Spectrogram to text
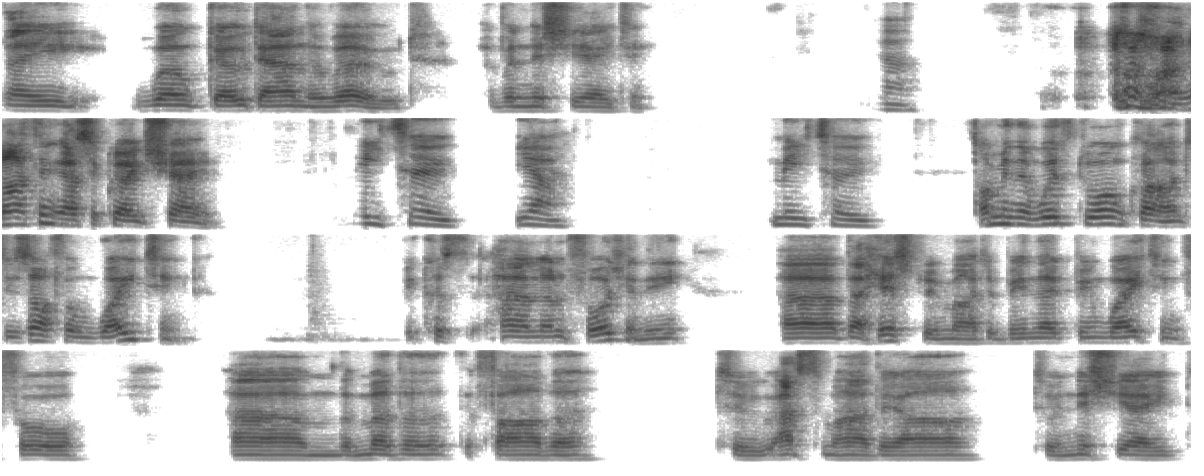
they won't go down the road of initiating. Yeah. and I think that's a great shame. Me too. Yeah, me too. I mean, the withdrawn client is often waiting because, and unfortunately, uh, the history might have been they've been waiting for um, the mother, the father to ask them how they are, to initiate,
